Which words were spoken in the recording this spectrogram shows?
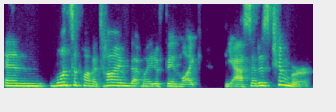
And once upon a time, that might have been like the asset is timber.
